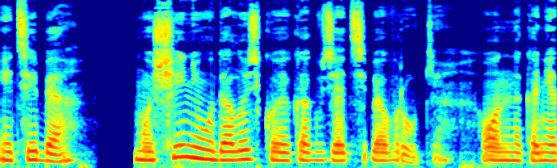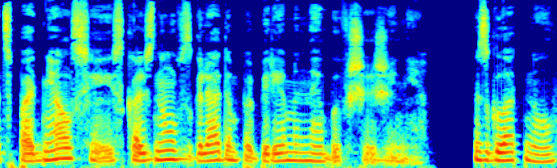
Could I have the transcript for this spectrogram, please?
«И тебя». Мужчине удалось кое-как взять себя в руки. Он, наконец, поднялся и скользнул взглядом по беременной бывшей жене. Сглотнул.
